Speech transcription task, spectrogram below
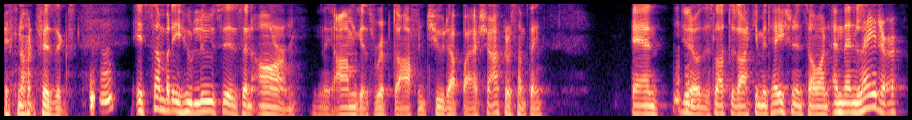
if not physics. Mm-hmm. It's somebody who loses an arm, the arm gets ripped off and chewed up by a shark or something. And mm-hmm. you know, there's lots of documentation and so on. And then later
